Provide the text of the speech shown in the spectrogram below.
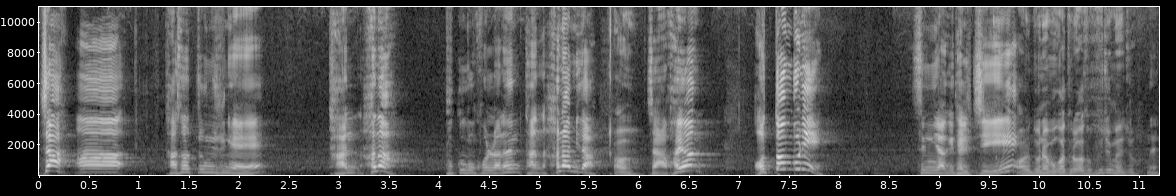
자, 아, 다섯 종류 중에 단 하나. 북극은 콜라는 단 하나입니다. 어. 자, 과연 어떤 분이 승리하게 될지 아, 눈에 뭐가 들어가서 후좀 해줘. 네.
